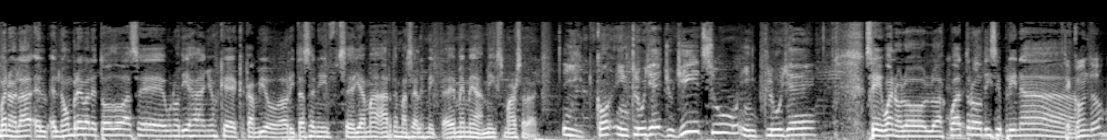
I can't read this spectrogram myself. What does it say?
Bueno, el, el- el nombre vale todo hace unos 10 años que, que cambió. Ahorita se, llama Artes Marciales Mixtas, MMA, Mixed Martial Arts. Y co- incluye Jiu-Jitsu, incluye... Sí, bueno, lo- las cuatro disciplinas... Taekwondo.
